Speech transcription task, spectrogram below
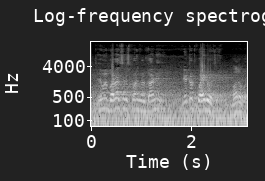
त्याच्यामुळे बराच रिस्पॉन्स मिळतो आणि नेटवर्क वाईड होते बरोबर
